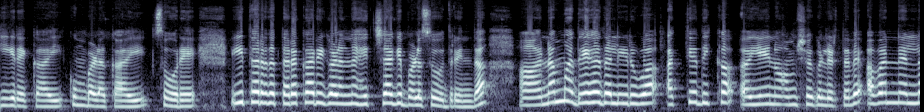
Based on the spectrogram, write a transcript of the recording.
ಹೀರೆಕಾಯಿ, ಕುಂಬಳಕಾಯಿ, ಸೋರೆ, ಈ ಥರದ ತರಕಾರಿಗಳನ್ನು ಹೆಚ್ಚಾಗಿ ಬಳಸುವುದರಿಂದ ನಮ್ಮ ದೇಹದಲ್ಲಿರುವ ಅತ್ಯಧಿಕ ಏನು ಅಂಶಗಳಿರ್ತವೆ, ಅವನ್ನೆಲ್ಲ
